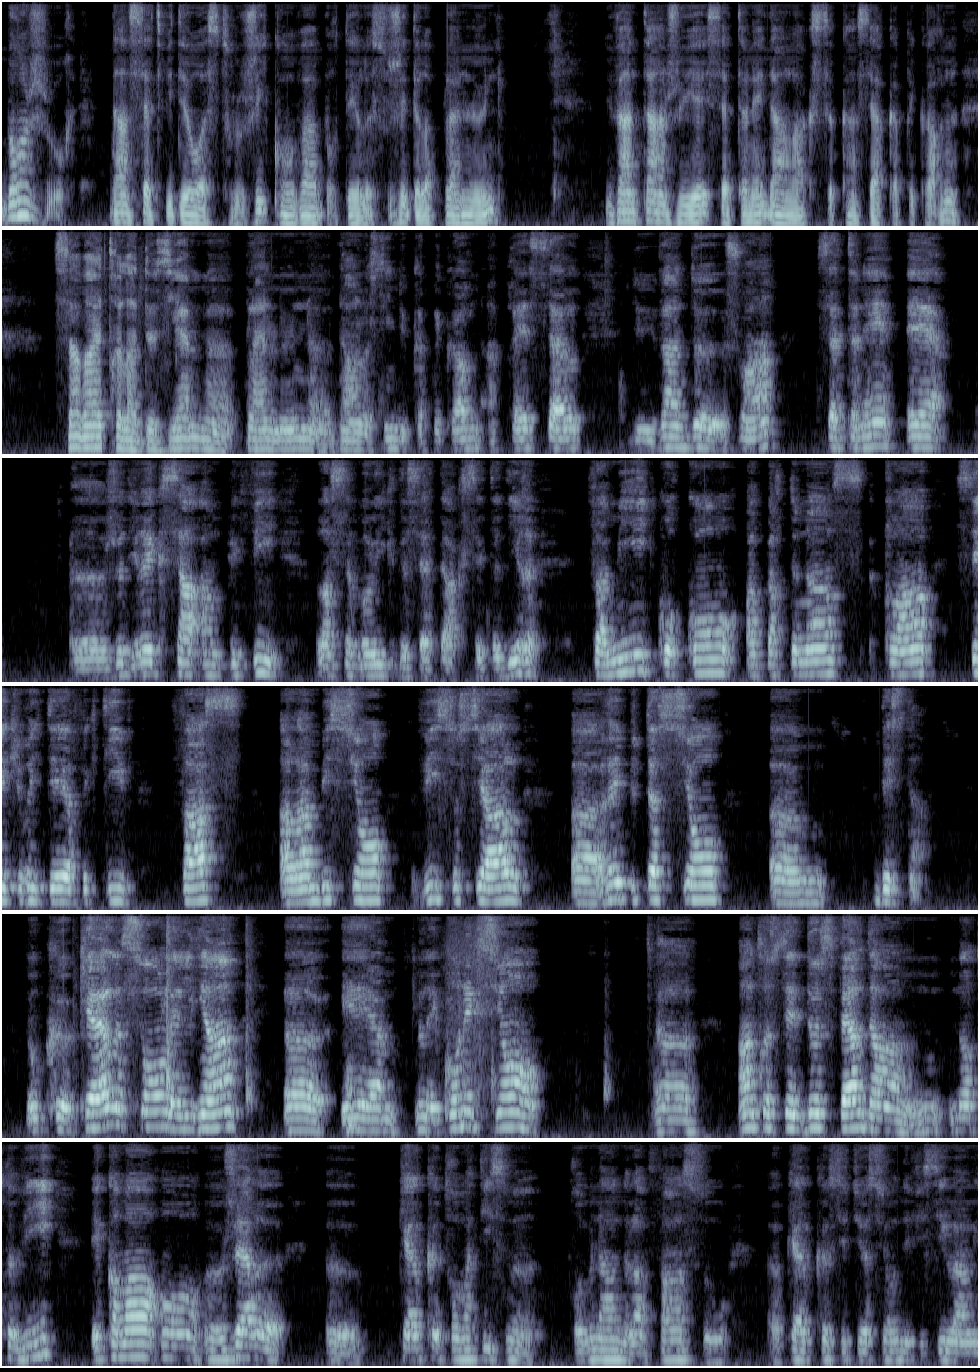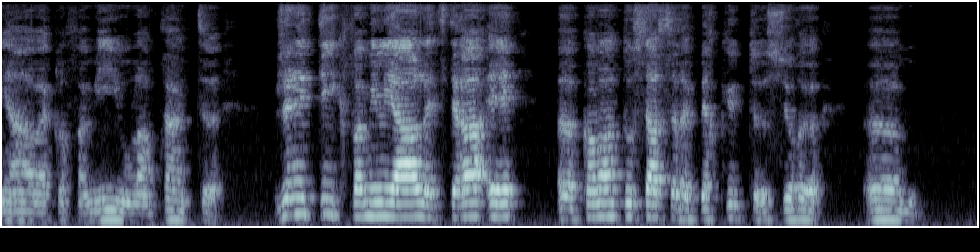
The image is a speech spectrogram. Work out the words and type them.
Bonjour, dans cette vidéo astrologique, on va aborder le sujet de la pleine lune du 21 juillet cette année dans l'axe Cancer-Capricorne. Ça va être la deuxième euh, pleine lune dans le signe du Capricorne après celle du 22 juin cette année et euh, je dirais que ça amplifie la symbolique de cet axe, c'est-à-dire famille, cocon, appartenance, clan, sécurité affective face à l'ambition, vie sociale, euh, réputation, euh, destin. Donc, euh, quels sont les liens et les connexions entre ces deux sphères dans notre vie et comment on gère quelques traumatismes provenant de l'enfance ou euh, quelques situations difficiles en lien avec la famille ou l'empreinte génétique, familiale, etc. Et euh, comment tout ça se répercute sur euh,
